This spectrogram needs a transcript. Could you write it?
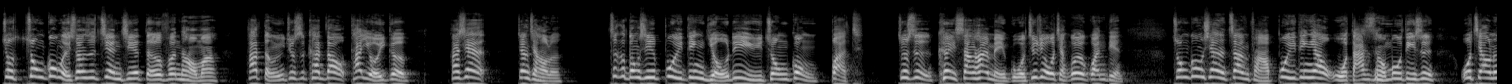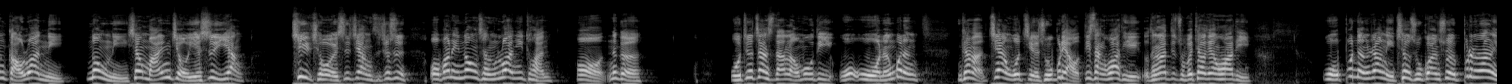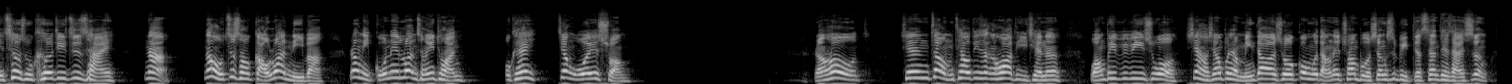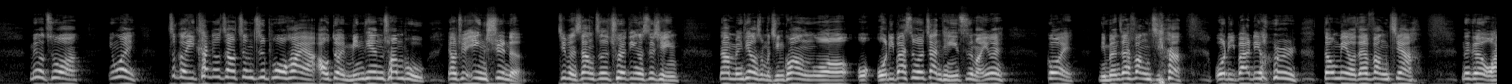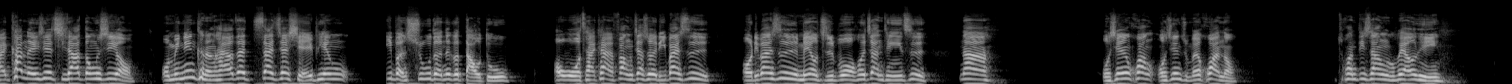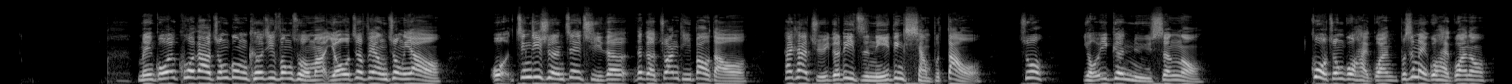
就中共也算是间接得分好吗？他等于就是看到他有一个，他现在这样讲好了，这个东西不一定有利于中共，but 就是可以伤害美国。就就我讲过一个观点，中共现在的战法不一定要我达成什么目的，是我只要能搞乱你、弄你，像马英九也是一样，气球也是这样子，就是我把你弄成乱一团哦，那个我就暂时达到目的。我我能不能你看嘛？这样我解除不了第三个话题，我等下就准备跳这样话题。我不能让你撤除关税，不能让你撤除科技制裁，那那我至少搞乱你吧，让你国内乱成一团，OK，这样我也爽。然后，先在我们跳第三个话题以前呢，王 B B B 说，现在好像不想明道的说，共和党内川普声势比德桑特才胜，没有错啊，因为这个一看就知道政治迫害啊。哦，对，明天川普要去应讯了，基本上这是确定的事情。那明天有什么情况？我我我礼拜四会暂停一次嘛，因为。各位，你们在放假，我礼拜六日都没有在放假。那个我还看了一些其他东西哦，我明天可能还要再再再写一篇一本书的那个导读哦，我才开始放假，所以礼拜四哦，礼拜四没有直播，会暂停一次。那我先换，我先准备换哦，换第三个标题：美国会扩大中共科技封锁吗？有，这非常重要。我经济学人这一期的那个专题报道哦，他开始举一个例子，你一定想不到哦。说有一个女生哦，过中国海关，不是美国海关哦，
